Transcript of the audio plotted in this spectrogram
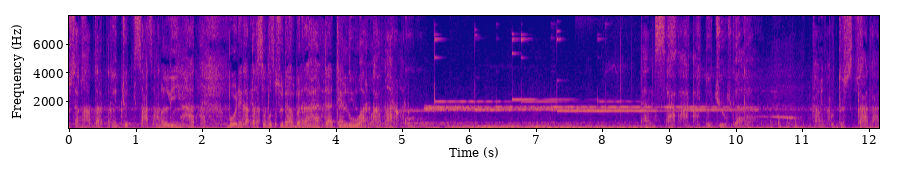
Sangat terkejut saat melihat boneka tersebut sudah berada di luar kamarku. Dan saat itu juga kami putuskan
